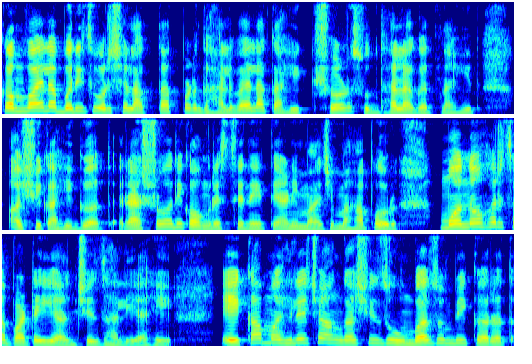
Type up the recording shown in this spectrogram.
कमवायला बरीच वर्ष लागतात पण घालवायला काही क्षण सुद्धा लागत नाहीत अशी काही गत राष्ट्रवादी काँग्रेसचे नेते आणि माजी महापौर मनोहर सपाटे यांची झाली आहे. एका महिलेच्या अंगाशी झोंबाझोंबी करत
